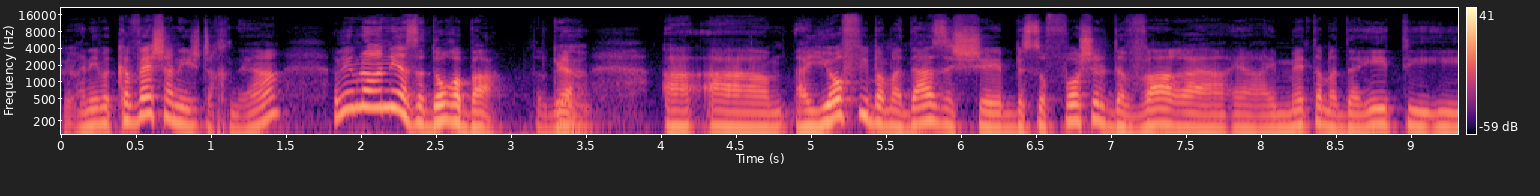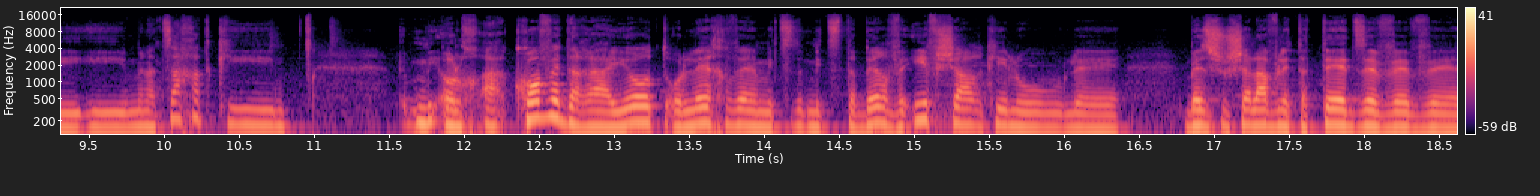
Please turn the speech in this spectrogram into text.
כן. אני מקווה שאני אשתכנע, ואם לא אני, אז הדור הבא, אתה יודע. כן. היופי במדע זה שבסופו של דבר האמת המדעית היא, מנצחת כי כובד הראיות הולך ומצטבר ואי אפשר כאילו באיזשהו שלב לטאטא את זה. ו- ו-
